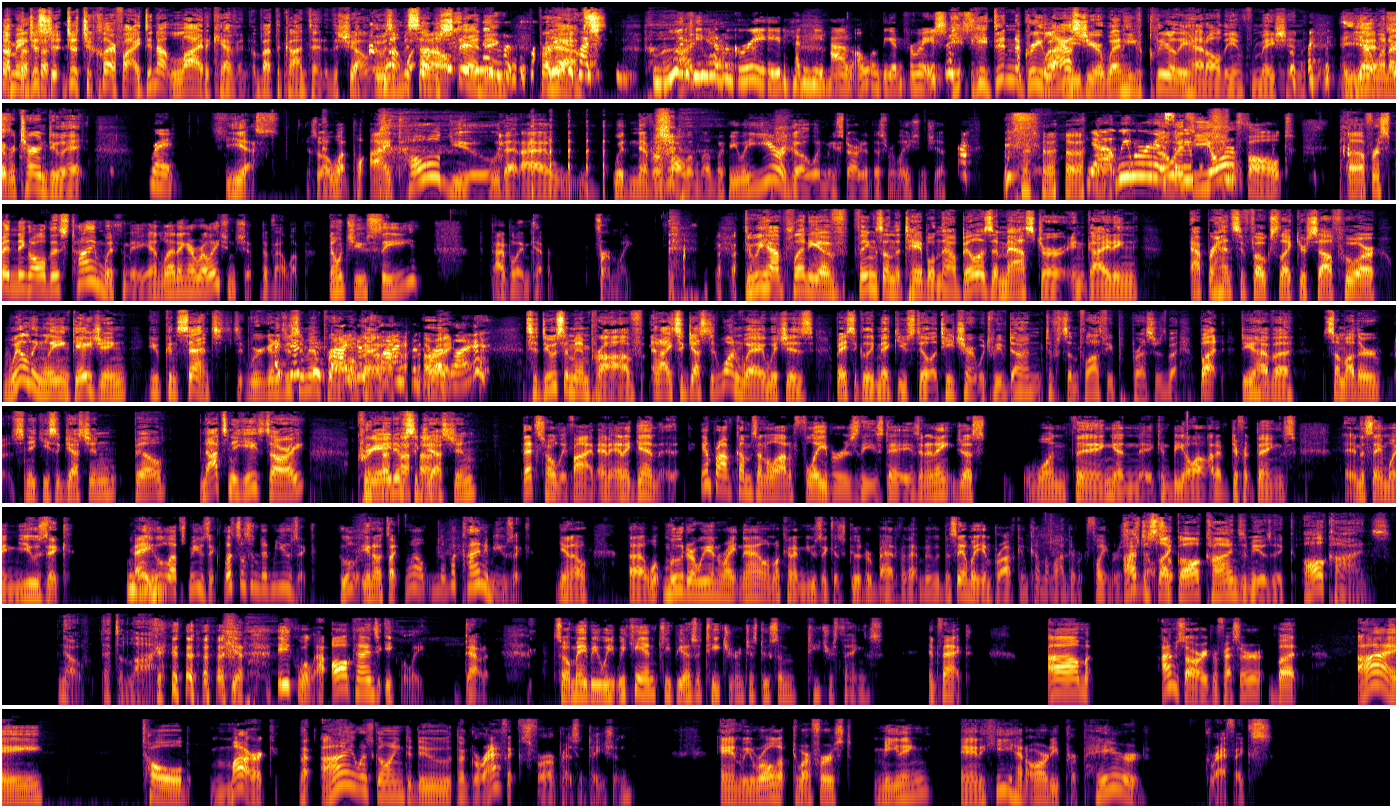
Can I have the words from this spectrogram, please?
I mean, just to, just to clarify, I did not lie to Kevin about the content of the show. It was Well, a misunderstanding, I think the perhaps. would he have agreed had he had all of the information? He, he didn't agree Well, last he- year when he clearly had all the information, and yet Yes. when I returned to it, right. Yes. So at what point I told you that I would never fall in love with you a year ago when we started this relationship. Yeah, we were. So so it's we- your fault uh, for spending all this time with me and letting a relationship develop. Don't you see? I blame Kevin firmly. do we have plenty of things on the table now? Bill is a master in guiding apprehensive folks like yourself who are willingly engaging. You consent. We're going to do some improv. Okay, all right. deadline. to do some improv, and I suggested one way, which is basically make you still a teacher, which we've done to some philosophy professors. But but do you have a some other sneaky suggestion, Bill? Not sneaky, sorry. Creative suggestion. That's totally fine. And and again, improv comes in a lot of flavors these days, and it ain't just one thing, and it can be a lot of different things. In the same way, music. Hey, who loves music? Let's listen to music. Who, you know, it's like, well, what kind of music? You know, uh, what mood are we in right now, and what kind of music is good or bad for that mood? The same way improv can come in a lot of different flavors. I as just well. like all kinds of music, all kinds. No, that's a lie. Yeah, equal, all kinds equally. Doubt it. So maybe we, we can keep you as a teacher and just do some teacher things. In fact, um, I'm sorry, Professor, but I told Mark that I was going to do the graphics for our presentation. And we roll up to our first meeting, and he had already prepared graphics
